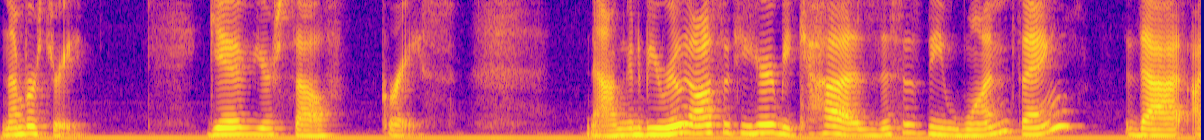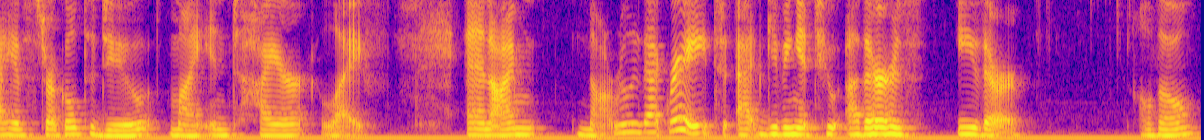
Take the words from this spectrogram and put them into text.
Number three, give yourself grace. Now, I'm going to be really honest with you here because this is the one thing that I have struggled to do my entire life. And I'm not really that great at giving it to others either. Although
